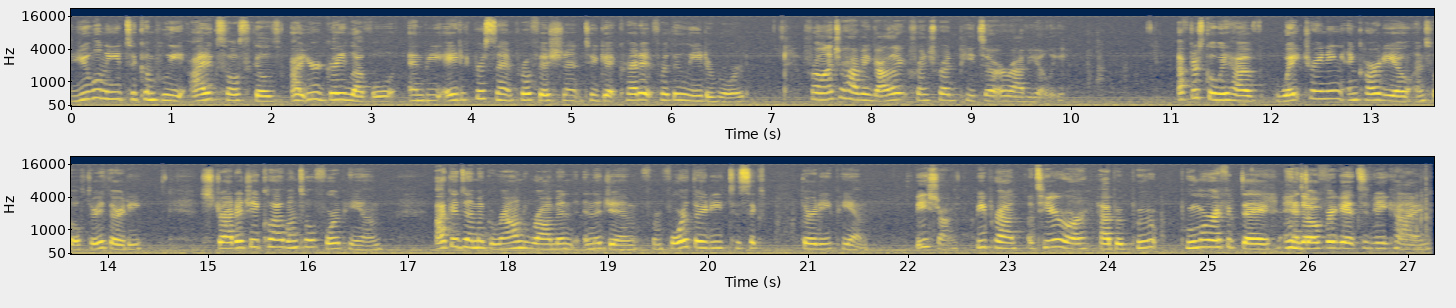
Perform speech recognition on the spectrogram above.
You will need to complete IXL skills at your grade level and be 80% proficient to get credit for the lead award. For lunch, we're having garlic, French bread, pizza, or ravioli. After school, we have weight training and cardio until 3:30, strategy club until 4 p.m., academic round robin in the gym from 4.30 to 6.30 p.m. Be strong. Be proud. Let's hear your roar. Have a poomerific day. And, and don't forget to be kind.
